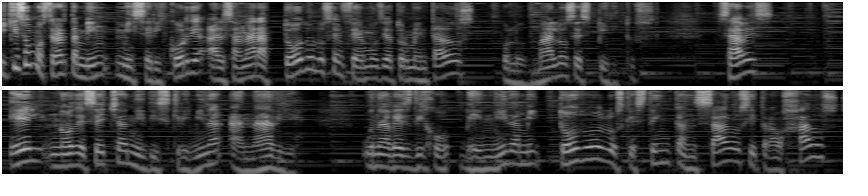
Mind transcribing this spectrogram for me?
Y quiso mostrar también misericordia al sanar a todos los enfermos y atormentados por los malos espíritus. ¿Sabes? Él no desecha ni discrimina a nadie una vez dijo, venid a mí todos los que estén cansados y trabajados,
